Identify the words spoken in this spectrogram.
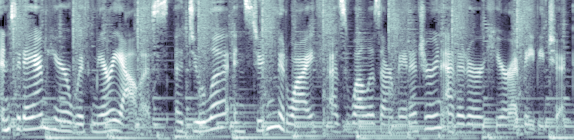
and today I'm here with Mary Alice, a doula and student midwife, as well as our manager and editor here at Baby Chick.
